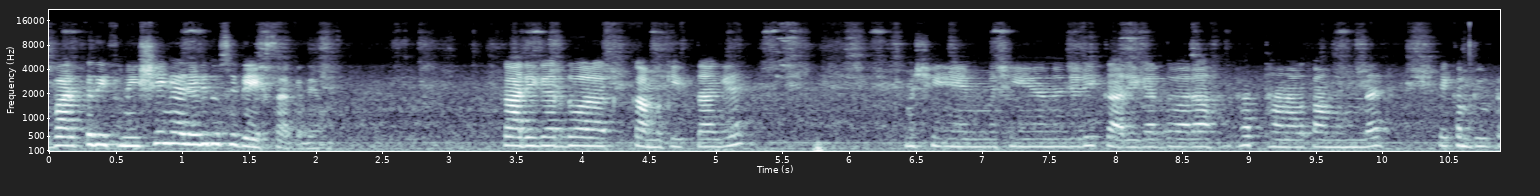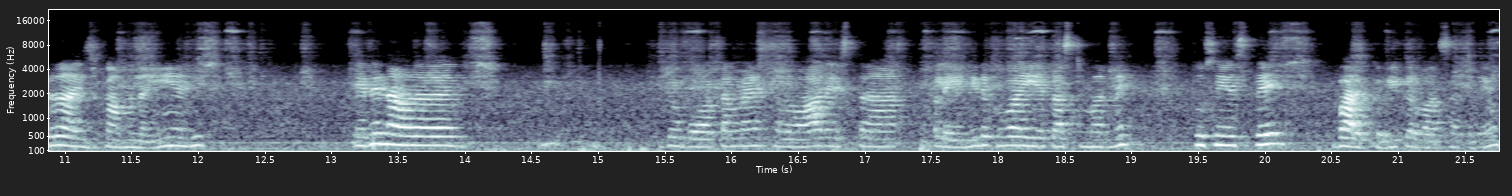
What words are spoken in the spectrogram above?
ਵਰਕ ਦੀ ਫਿਨਿਸ਼ਿੰਗ ਹੈ ਜਿਹੜੀ ਤੁਸੀਂ ਦੇਖ ਸਕਦੇ ਹੋ। ਕਾਰੀਗਰ ਦੁਆਰਾ ਕੰਮ ਕੀਤਾ ਗਿਆ। ਮਸ਼ੀਨ ਮਸ਼ੀਨ ਜਿਹੜੀ ਕਾਰੀਗਰ ਦੁਆਰਾ ਹੱਥਾਂ ਨਾਲ ਕੰਮ ਹੁੰਦਾ ਇਹ ਕੰਪਿਊਟਰਾਈਜ਼ਡ ਕੰਮ ਨਹੀਂ ਹੈ ਜੀ। ਇਹਦੇ ਨਾਲ ਜੋ ਬਾਟਮ ਹੈ, ਸਲਵਾਰ ਇਸ ਤਰ੍ਹਾਂ ਪਲੇਨ ਹੀ ਰਖਵਾਈ ਹੈ ਕਸਟਮਰ ਨੇ। ਤੁਸੀਂ ਇਸ ਤੇ ਵਰਕ ਵੀ ਕਰਵਾ ਸਕਦੇ ਹੋ।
